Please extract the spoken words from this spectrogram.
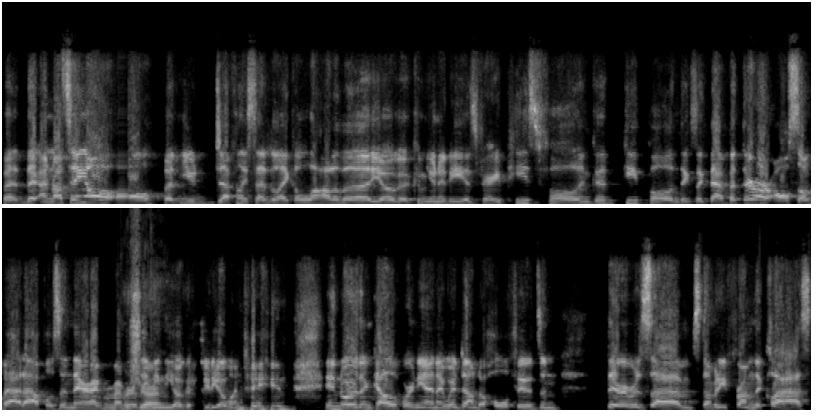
but there, I'm not saying all, all, but you definitely said like a lot of the yoga community is very peaceful and good people and things like that. But there are also bad apples in there. I remember sure. leaving the yoga studio one day in, in Northern California and I went down to Whole Foods and there was um, somebody from the class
